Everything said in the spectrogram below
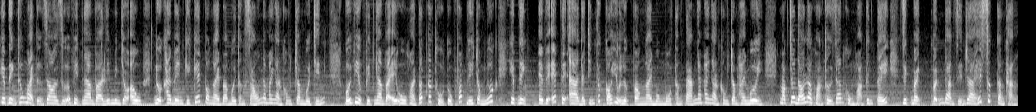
Hiệp định Thương mại Tự do giữa Việt Nam và Liên minh châu Âu được hai bên ký kết vào ngày 30 tháng 6 năm 2019. Với việc Việt Nam và EU hoàn tất các thủ tục pháp lý trong nước, Hiệp định EVFTA đã chính thức có hiệu lực vào ngày 1 tháng 8 năm 2020. Mặc cho đó là khoảng thời gian khủng hoảng kinh tế, dịch bệnh vẫn đang diễn ra hết sức căng thẳng.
